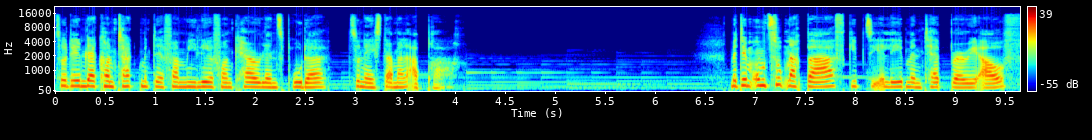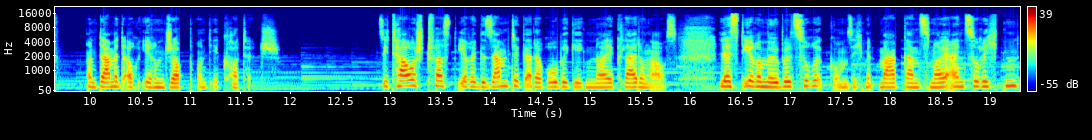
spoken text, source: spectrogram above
zu dem der Kontakt mit der Familie von Carolyns Bruder zunächst einmal abbrach. Mit dem Umzug nach Bath gibt sie ihr Leben in Tedbury auf und damit auch ihren Job und ihr Cottage. Sie tauscht fast ihre gesamte Garderobe gegen neue Kleidung aus, lässt ihre Möbel zurück, um sich mit Mark ganz neu einzurichten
